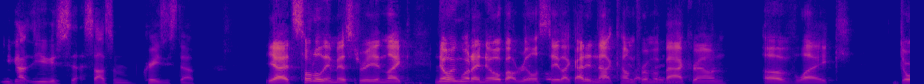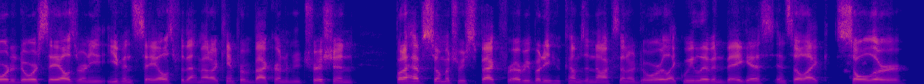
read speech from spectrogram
you got, you saw some crazy stuff. Yeah. It's totally a mystery. And like knowing what I know about real estate, like I did not come from a background of like door to door sales or any, even sales for that matter. I came from a background of nutrition but I have so much respect for everybody who comes and knocks on our door. Like we live in Vegas, and so like solar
